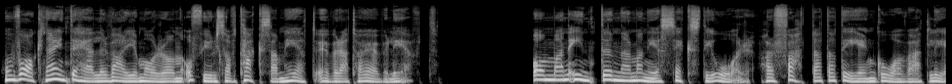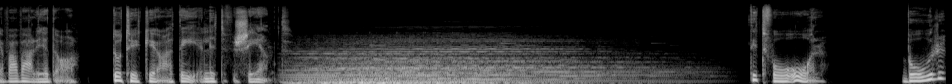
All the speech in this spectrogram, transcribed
Hon vaknar inte heller varje morgon och fylls av tacksamhet över att ha överlevt. Om man inte när man är 60 år har fattat att det är en gåva att leva varje dag, då tycker jag att det är lite för sent. Till två år. Bor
